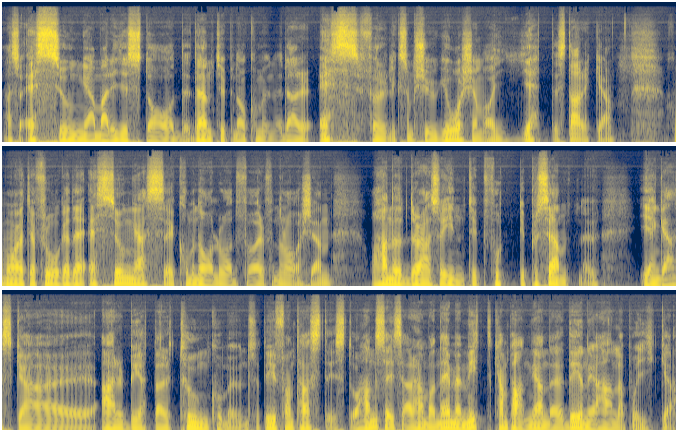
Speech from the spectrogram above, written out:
Alltså Essunga, Mariestad, den typen av kommuner där S för liksom 20 år sedan var jättestarka. Jag kommer ihåg att jag frågade Essungas eh, kommunalråd för, för några år sedan och han drar alltså in typ 40 procent nu i en ganska eh, arbetartung kommun. Så det är ju fantastiskt. Och han säger så här, han bara, nej men mitt kampanjande det är när jag handlar på ICA.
